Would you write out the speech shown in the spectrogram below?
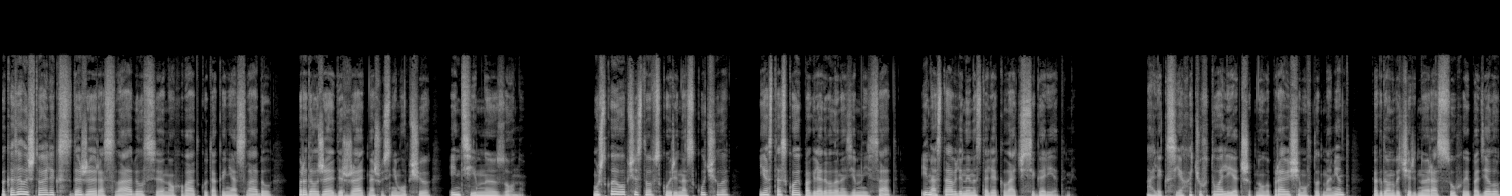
Показалось, что Алекс даже расслабился, но хватку так и не ослабил, продолжая держать нашу с ним общую интимную зону. Мужское общество вскоре наскучило, я с тоской поглядывала на зимний сад и наставленный на столе клатч с сигаретами. «Алекс, я хочу в туалет», — шепнула правящему в тот момент, когда он в очередной раз сухо и по делу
